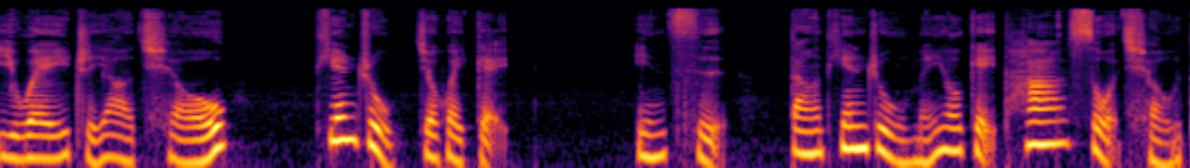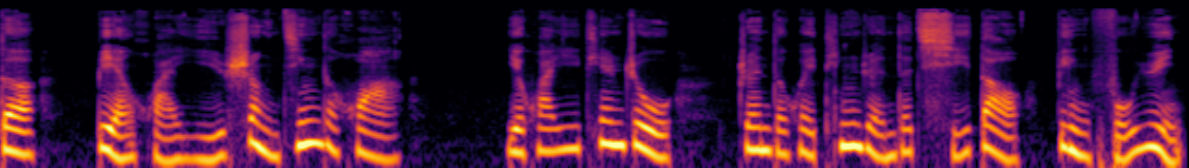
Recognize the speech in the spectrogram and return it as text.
以为只要求。天主就会给，因此，当天主没有给他所求的，便怀疑圣经的话，也怀疑天主真的会听人的祈祷并福允。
